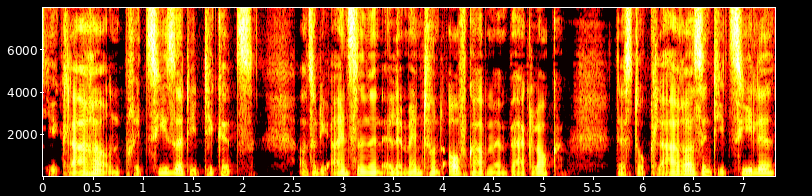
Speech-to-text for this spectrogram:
Je klarer und präziser die Tickets, also die einzelnen Elemente und Aufgaben im Backlog, desto klarer sind die Ziele,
